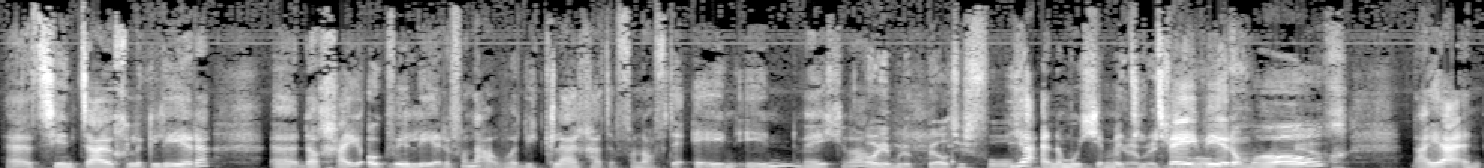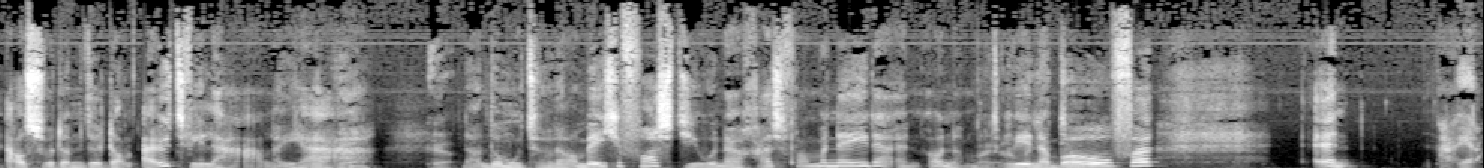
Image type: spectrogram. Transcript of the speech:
het zintuigelijk leren. Uh, dan ga je ook weer leren van nou, die klei gaat er vanaf de één in, weet je wel. Oh, je moet ook pijltjes volgen. Ja, en dan moet je met die twee weer omhoog. Nou ja, en als we hem er dan uit willen halen, ja. ja. Nou, dan moeten we wel een beetje vastduwen. Nou, ga eens van beneden en oh, dan nou moeten we weer naar boven. En, nou ja,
